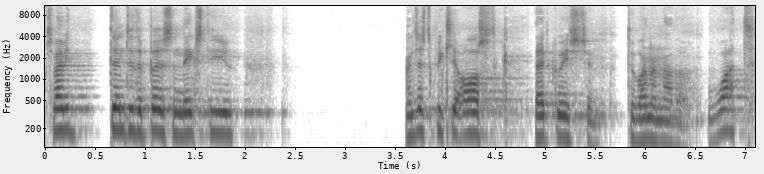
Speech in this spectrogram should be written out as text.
So maybe turn to the person next to you and just quickly ask that question to one another. What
